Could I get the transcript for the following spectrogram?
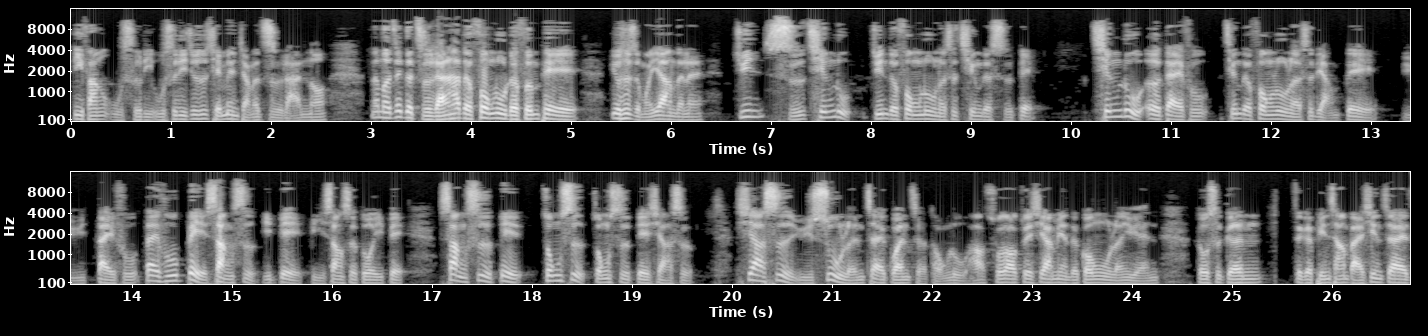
地方五十里，五十里就是前面讲的子兰哦。那么这个子兰它的俸禄的分配又是怎么样的呢？均十卿禄，均的俸禄呢是卿的十倍，卿禄二大夫，卿的俸禄呢是两倍于大夫，大夫倍上士一倍，比上士多一倍，上士倍中士，中士倍下士，下士与庶人在官者同禄。好，说到最下面的公务人员，都是跟。这个平常百姓在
